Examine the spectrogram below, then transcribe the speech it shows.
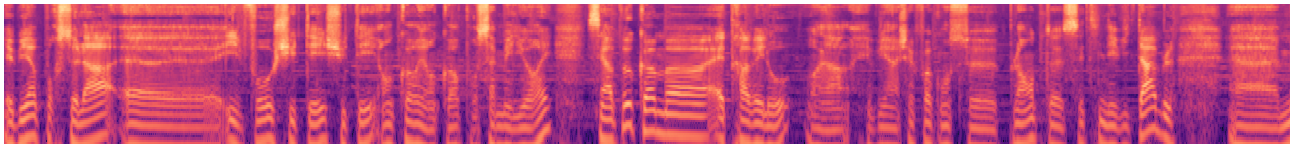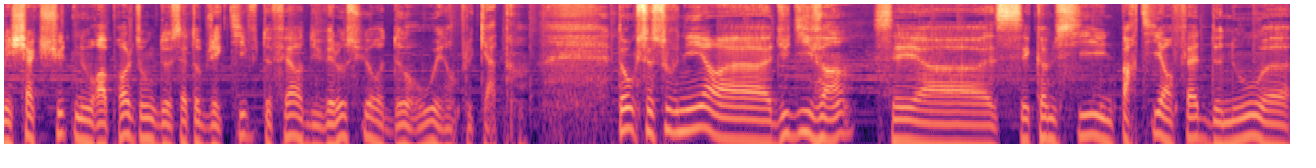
et eh bien pour cela, euh, il faut chuter, chuter encore et encore pour s'améliorer. C'est un peu comme euh, être à vélo. Voilà, eh bien à chaque fois qu'on se plante, c'est inévitable, euh, mais chaque chute nous rapproche donc de cet objectif de faire du vélo sur deux roues et non plus quatre. Donc ce souvenir du divin, euh, c'est comme si une partie en fait de nous euh,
